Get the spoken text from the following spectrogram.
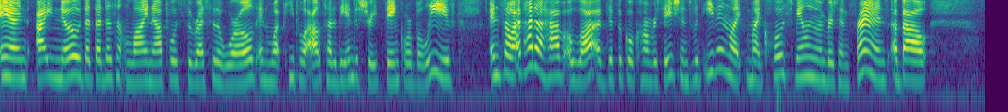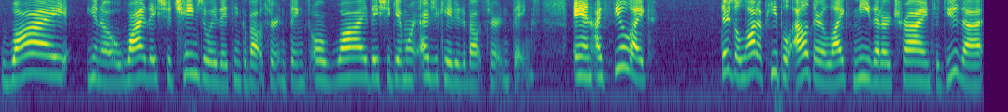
and I know that that doesn't line up with the rest of the world and what people outside of the industry think or believe. And so I've had to have a lot of difficult conversations with even like my close family members and friends about why you know why they should change the way they think about certain things or why they should get more educated about certain things. And i feel like there's a lot of people out there like me that are trying to do that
